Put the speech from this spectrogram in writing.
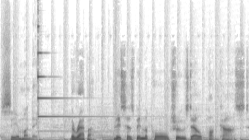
See you Monday. The wrap up. This has been the Paul Truesdell Podcast.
